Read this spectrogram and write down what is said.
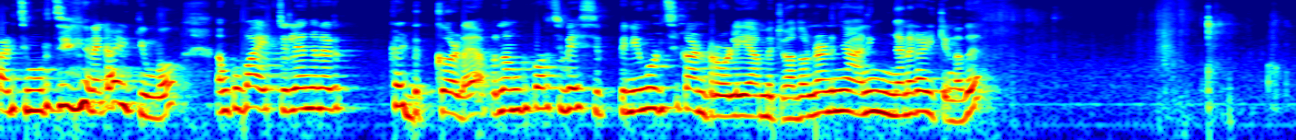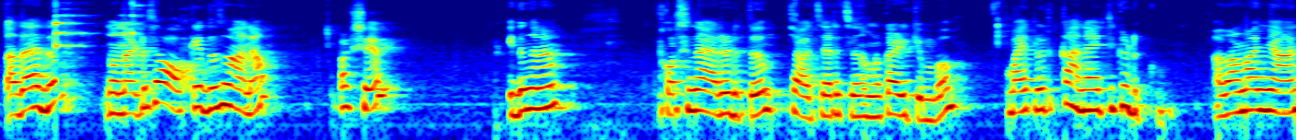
കടിച്ചു മുറിച്ച് ഇങ്ങനെ കഴിക്കുമ്പോൾ നമുക്ക് വയറ്റിൽ ഇങ്ങനെ ഒരു കെടുക്കോടെ. അപ്പൊ നമുക്ക് കുറച്ച് വിശപ്പിനെയും കുറിച്ച് കൺട്രോൾ ചെയ്യാൻ പറ്റും. അതുകൊണ്ടാണ് ഞാൻ ഇങ്ങനെ കഴിക്കുന്നത്. അതായത് നന്നായിട്ട് സോക്ക് ചെയ്ത സാധനം. പക്ഷേ ഇതിങ്ങനെ കുറച്ച് നേരം എടുത്ത് ചവച്ചരച്ച് നമ്മൾ കഴിക്കുമ്പോൾ വയറ്റിലൊരു കനായിട്ട് കിടക്കും. അതാണ് ഞാൻ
